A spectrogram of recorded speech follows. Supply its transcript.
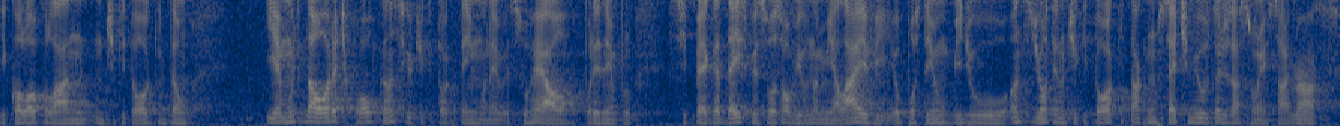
e coloco lá no, no TikTok, então... E é muito da hora, tipo, o alcance que o TikTok tem, mano, é surreal. Por exemplo, se pega 10 pessoas ao vivo na minha live, eu postei um vídeo antes de ontem no TikTok, tá com 7 mil visualizações, saca? Nossa.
